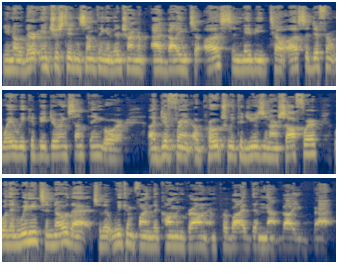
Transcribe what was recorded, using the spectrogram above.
you know they're interested in something and they're trying to add value to us and maybe tell us a different way we could be doing something or a different approach we could use in our software well then we need to know that so that we can find the common ground and provide them that value back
